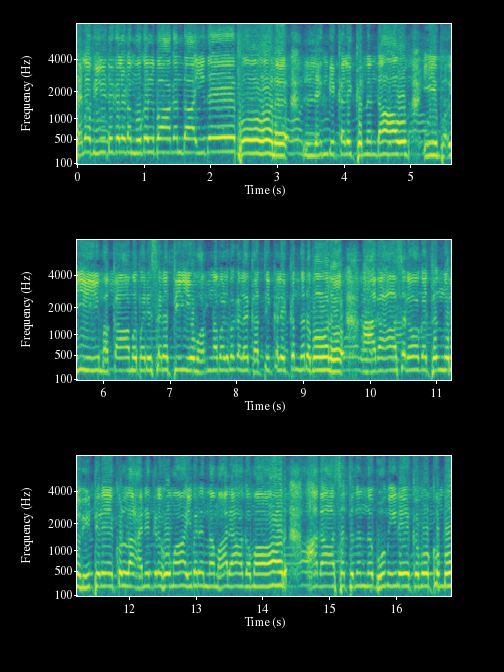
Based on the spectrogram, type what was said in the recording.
ചില വീടുകളുടെ മുകൾ ഭാഗം ദാ ഇതേപോലെ ലംഘിക്കളിക്കുന്നുണ്ടാവും ഈ ഈ മക്കാമ് പരിസരത്ത് ഈ വർണ ബൾബുകളെ കത്തിക്കളിക്കുന്നത് പോലെ ആകാശ ലോകത്ത് നിന്നൊരു വീട്ടിലേക്കുള്ള അനുഗ്രഹവുമായി വരുന്ന മാലാകമാർ ആകാശത്ത് നിന്ന് ഭൂമിയിലേക്ക് പോക്കുമ്പോ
